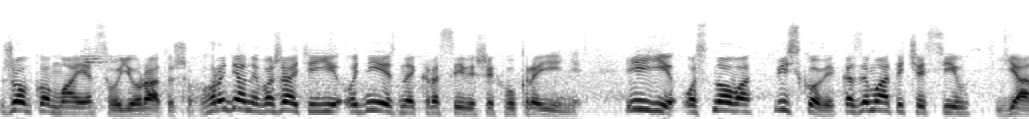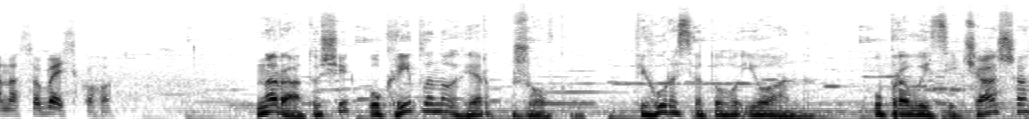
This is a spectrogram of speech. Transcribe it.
Жовква має свою ратушу. Городяни вважають її однією з найкрасивіших в Україні. І її основа військові каземати часів Яна Собеського. На ратуші укріплено герб Жовкви, фігура святого Іоанна. У правиці чаша,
